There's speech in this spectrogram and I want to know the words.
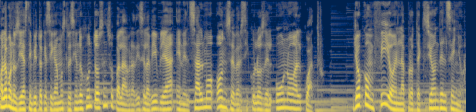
Hola, buenos días, te invito a que sigamos creciendo juntos en su palabra, dice la Biblia en el Salmo 11, versículos del 1 al 4. Yo confío en la protección del Señor.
